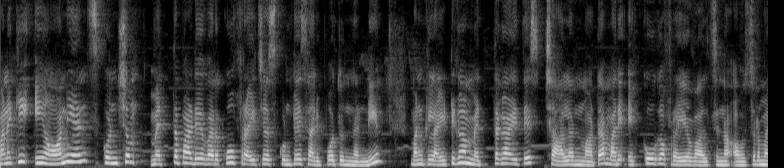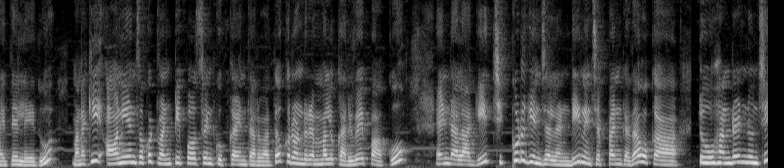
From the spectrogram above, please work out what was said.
మనకి ఈ ఆనియన్స్ కొంచెం మెత్తపడే వరకు ఫ్రై చేసుకుంటే సరిపోతుందండి. మనకి లైట్గా మెత్తగా అయితే చాలన్నమాట. మరి ఎక్కువగా ఫ్రై అవ్వాల్సిన అవసరం అయితే లేదు. మనకి ఆనియన్స్ ఒక ట్వంటీ పర్సెంట్ కుక్ అయిన తర్వాత ఒక రెండు రెమ్మలు కరివేపాకు అండ్ అలాగే చిక్కుడు గింజలండి. నేను చెప్పాను కదా ఒక టూ హండ్రెడ్ నుంచి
